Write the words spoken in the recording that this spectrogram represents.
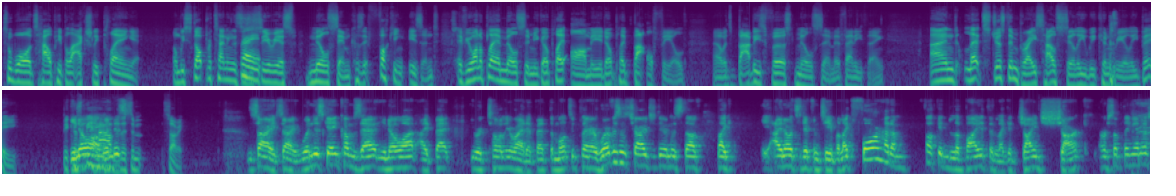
towards how people are actually playing it? And we stop pretending this is a serious milsim because it fucking isn't. If you want to play a milsim, you go play ArmA. You don't play Battlefield. No, it's Babby's first milsim, if anything. And let's just embrace how silly we can really be, because know we what, have this- this. im- sorry. Sorry, sorry. When this game comes out, you know what? I bet you were totally right. I bet the multiplayer, whoever's in charge of doing this stuff, like I know it's a different team, but like four had a fucking leviathan, like a giant shark or something in it.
